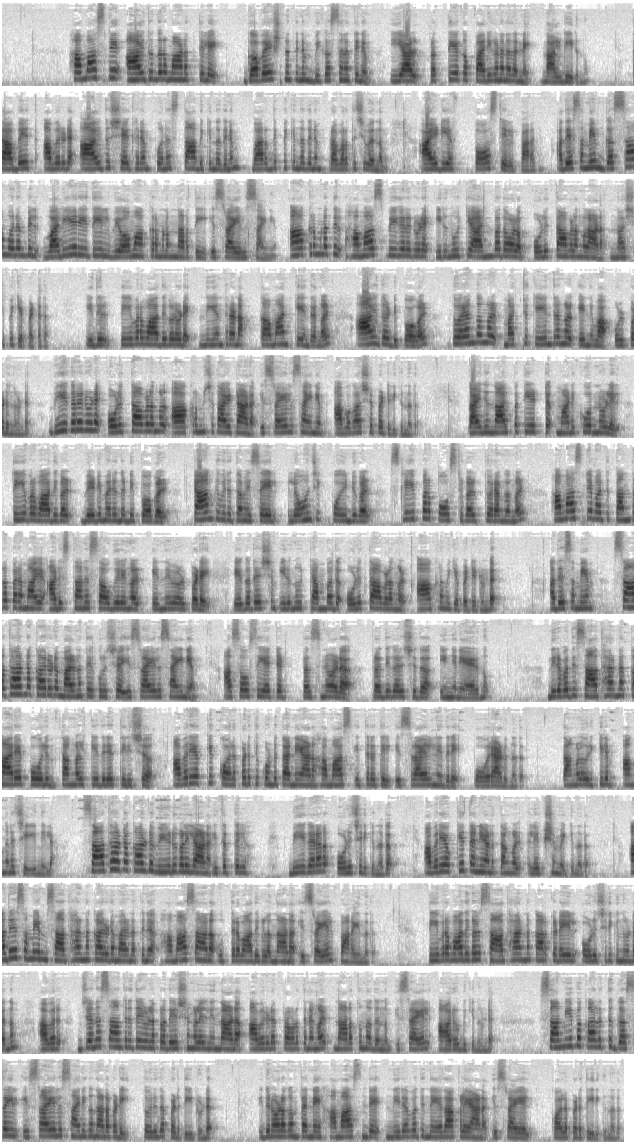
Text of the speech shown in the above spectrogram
ഹമാസിന്റെ ആയുധ നിർമ്മാണത്തിലെ ഗവേഷണത്തിനും വികസനത്തിനും ഇയാൾ പ്രത്യേക പരിഗണന തന്നെ നൽകിയിരുന്നു. തബേത്ത് അവരുടെ ആയുധശേഖരം പുനഃസ്ഥാപിക്കുന്നതിനും വർദ്ധിപ്പിക്കുന്നതിനും പ്രവർത്തിച്ചുവെന്നും ഐ ഡി എഫ് പോസ്റ്റിൽ പറഞ്ഞു. അതേസമയം ഗസ മുനമ്പിൽ വലിയ രീതിയിൽ വ്യോമാക്രമണം നടത്തി ഇസ്രായേൽ സൈന്യം. ആക്രമണത്തിൽ ഹമാസ് ഭീകരരുടെ ഇരുന്നൂറ്റി അൻപതോളം ഒളിത്താവളങ്ങളാണ് നശിപ്പിക്കപ്പെട്ടത്. ഇതിൽ തീവ്രവാദികളുടെ നിയന്ത്രണ കമാൻഡ് കേന്ദ്രങ്ങൾ ആയുധ ഡിപ്പോകൾ തുരങ്കങ്ങൾ മറ്റു കേന്ദ്രങ്ങൾ എന്നിവ ഉൾപ്പെടുന്നുണ്ട്. ഭീകരരുടെ ഒളിത്താവളങ്ങൾ ആക്രമിച്ചതായിട്ടാണ് ഇസ്രായേൽ സൈന്യം അവകാശപ്പെട്ടിരിക്കുന്നത്. കഴിഞ്ഞ നാൽപ്പത്തിയെട്ട് മണിക്കൂറിനുള്ളിൽ തീവ്രവാദികൾ വെടിമരുന്ന് ഡിപ്പോകൾ ടാങ്ക് വിരുദ്ധ മിസൈൽ ലോഞ്ചിംഗ് പോയിന്റുകൾ സ്ലീപ്പർ പോസ്റ്റുകൾ തുരങ്കങ്ങൾ ഹമാസിന്റെ മറ്റ് തന്ത്രപരമായ അടിസ്ഥാന സൗകര്യങ്ങൾ എന്നിവയുൾപ്പെടെ ഏകദേശം ഇരുന്നൂറ്റമ്പത് ഒളിത്താവളങ്ങൾ ആക്രമിക്കപ്പെട്ടിട്ടുണ്ട്. അതേസമയം സാധാരണക്കാരുടെ മരണത്തെക്കുറിച്ച് ഇസ്രായേൽ സൈന്യം അസോസിയേറ്റഡ് പ്രസിനോട് പ്രതികരിച്ചത് ഇങ്ങനെയായിരുന്നു. നിരവധി സാധാരണക്കാരെ പോലും തങ്ങൾക്കെതിരെ തിരിച്ച് അവരെയൊക്കെ കൊലപ്പെടുത്തിക്കൊണ്ട് തന്നെയാണ് ഹമാസ് ഇത്തരത്തിൽ ഇസ്രായേലിനെതിരെ പോരാടുന്നത്. തങ്ങൾ ഒരിക്കലും അങ്ങനെ ചെയ്യുന്നില്ല. സാധാരണക്കാരുടെ വീടുകളിലാണ് ഇത്തരത്തിൽ ഭീകരർ ഒളിച്ചിരിക്കുന്നത്. അവരെയൊക്കെ തന്നെയാണ് തങ്ങൾ ലക്ഷ്യം വയ്ക്കുന്നത്. അതേസമയം സാധാരണക്കാരുടെ മരണത്തിന് ഹമാസാണ് ഉത്തരവാദികളെന്നാണ് ഇസ്രായേൽ പറയുന്നത്. തീവ്രവാദികൾ സാധാരണക്കാർക്കിടയിൽ ഒളിച്ചിരിക്കുന്നുണ്ടെന്നും അവർ ജനസാന്ദ്രതയുള്ള പ്രദേശങ്ങളിൽ നിന്നാണ് അവരുടെ പ്രവർത്തനങ്ങൾ നടത്തുന്നതെന്നും ഇസ്രായേൽ ആരോപിക്കുന്നുണ്ട്. സമീപകാലത്ത് ഗസയിൽ ഇസ്രായേൽ സൈനിക നടപടി ത്വരിതപ്പെടുത്തിയിട്ടുണ്ട്. ഇതിനോടകം തന്നെ ഹമാസിന്റെ നിരവധി നേതാക്കളെയാണ് ഇസ്രായേൽ കൊലപ്പെടുത്തിയിരിക്കുന്നത്.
